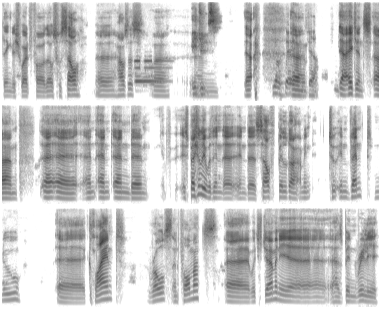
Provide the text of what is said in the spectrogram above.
the English word for those who sell uh, houses. Uh, agents. Um, yeah. Um, yeah. Yeah, agents. Um, uh, and and and um, especially within the in the self builder i mean to invent new uh, client roles and formats uh, which germany uh, has been really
